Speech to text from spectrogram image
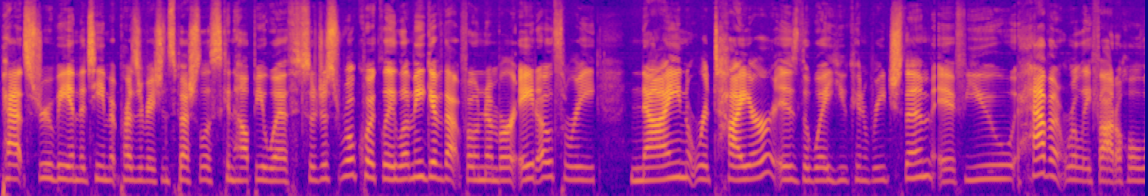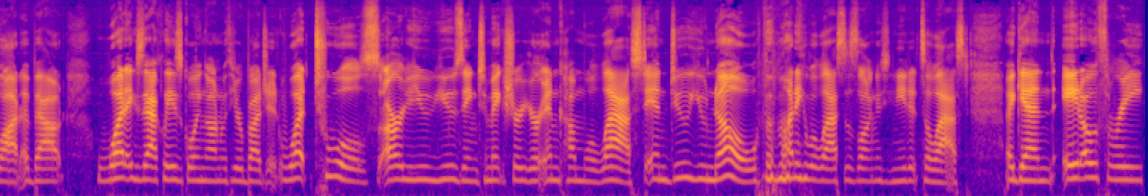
Pat Strube and the team at Preservation Specialists can help you with. So, just real quickly, let me give that phone number 803 9 Retire is the way you can reach them if you haven't really thought a whole lot about what exactly is going on with your budget. What tools are you using to make sure your income will last? And do you know the money will last as long as you need it to last? Again, 803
